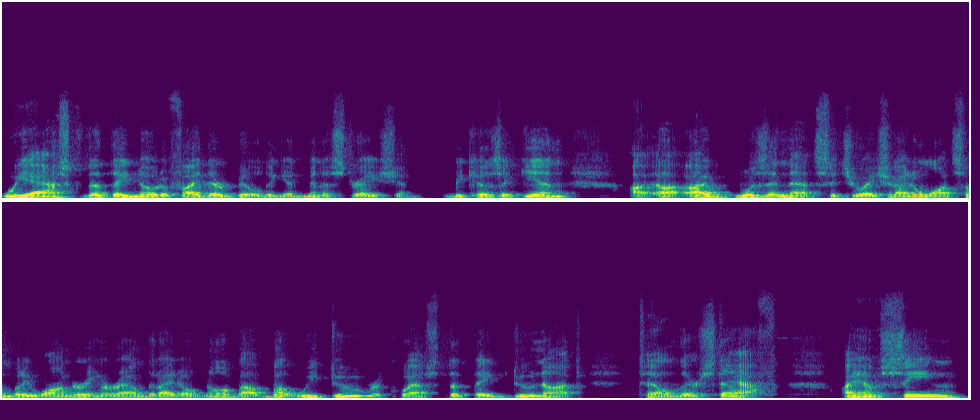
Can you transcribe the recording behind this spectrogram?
We ask that they notify their building administration because again, I, I, was in that situation. I don't want somebody wandering around that I don't know about, but we do request that they do not tell their staff. I have seen,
